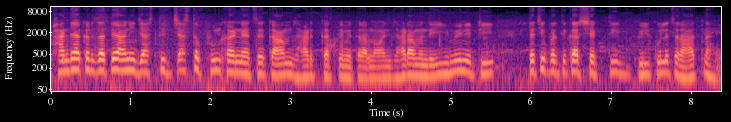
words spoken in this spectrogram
फांद्याकडे जाते आणि जास्तीत जास्त फूल काढण्याचं काम झाड करते मित्रांनो. आणि झाडामध्ये इम्युनिटी त्याची प्रतिकारशक्ती बिलकुलच राहत नाही.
